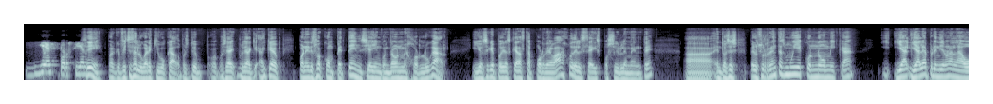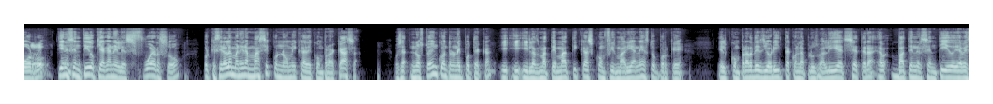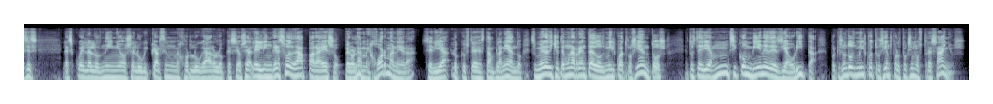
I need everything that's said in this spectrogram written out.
10%. Sí, porque fuiste al lugar equivocado. o sea, hay, que poner eso a competencia y encontrar un mejor lugar. Y yo sé que podrías quedar hasta por debajo del 6 posiblemente. Ah, entonces, pero su renta es muy económica y ya, ya le aprendieron al ahorro. Tiene sentido que hagan el esfuerzo porque sería la manera más económica de comprar casa. O sea, no estoy en contra de una hipoteca y, las matemáticas confirmarían esto porque el comprar desde ahorita con la plusvalía, etcétera, eh, va a tener sentido y a veces la escuela, los niños, el ubicarse en un mejor lugar o lo que sea. O sea, el ingreso da para eso, pero la mejor manera sería lo que ustedes están planeando. Si me hubiera dicho, tengo una renta de 2.400, entonces te diría, mmm, sí conviene desde ahorita, porque son 2.400 por los próximos tres años.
